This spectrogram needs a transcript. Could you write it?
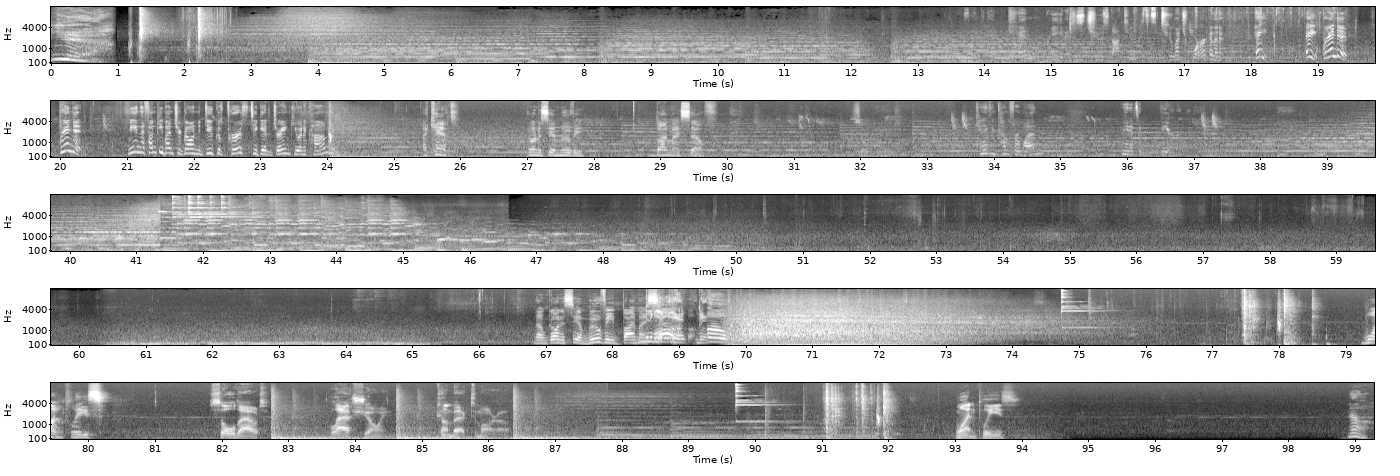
Yeah! i just choose not to because it's too much work. And then, hey, hey, Brandon, Brandon, me and the Funky Bunch are going to Duke of Perth to get a drink. You want to come? I can't. I want to see a movie by myself. So weird. can I even come for one? I mean, it's a beer. Now I'm going to see a movie by myself. oh. One, please. Sold out. Last showing. Come back tomorrow. One, please. No.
